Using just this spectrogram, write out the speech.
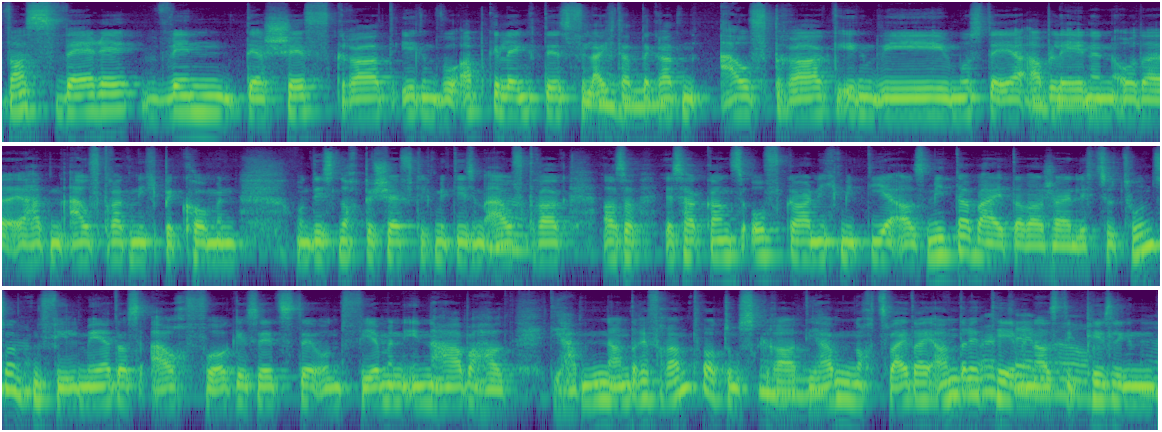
Was wäre, wenn der Chef gerade irgendwo abgelenkt ist? Vielleicht hat er gerade einen Auftrag, irgendwie musste er ablehnen oder er hat einen Auftrag nicht bekommen und ist noch beschäftigt mit diesem Auftrag. Also es hat ganz oft gar nicht mit dir als Mitarbeiter wahrscheinlich zu tun, sondern vielmehr, dass auch Vorgesetzte und Firmeninhaber halt, die haben einen anderen Verantwortungsgrad, die haben noch zwei, drei andere Themen Themen als die auch. pissligen,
